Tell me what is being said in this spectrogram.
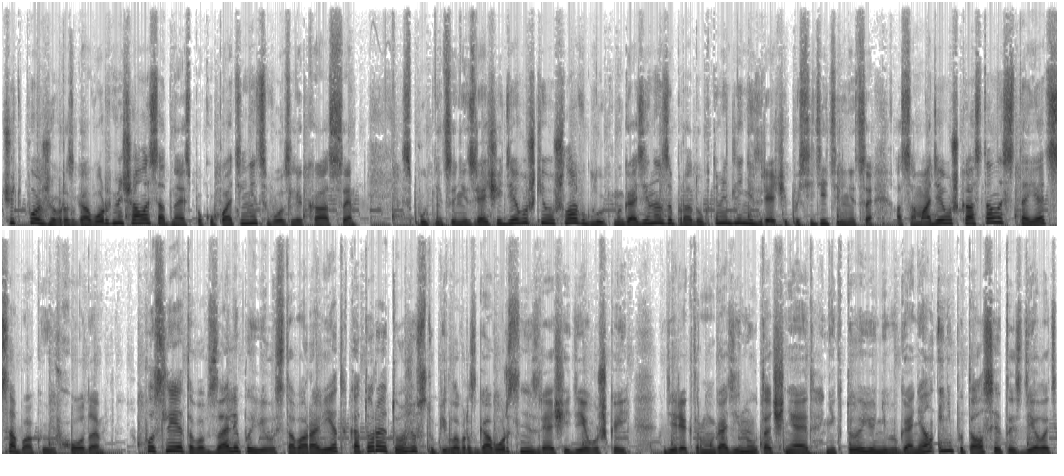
Чуть позже в разговор разговор вмешалась одна из покупательниц возле кассы. Спутница незрячей девушки ушла вглубь магазина за продуктами для незрячей посетительницы, а сама девушка осталась стоять с собакой у входа. После этого в зале появилась товаровед, которая тоже вступила в разговор с незрячей девушкой. Директор магазина уточняет, никто ее не выгонял и не пытался это сделать.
